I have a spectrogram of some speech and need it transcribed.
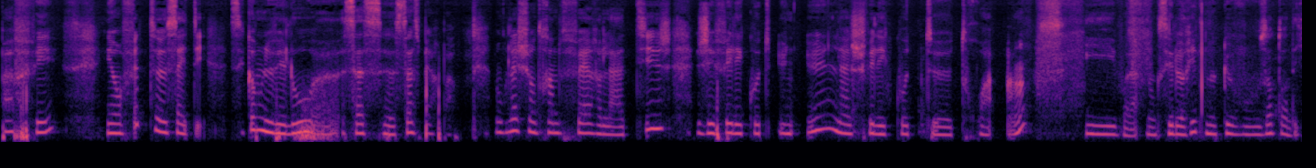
pas fait. Et en fait, euh, ça a été. C'est comme le vélo, euh, ça se, ça se perd pas. Donc là, je suis en train de faire la tige. J'ai fait les côtes 1-1. Là, je fais les côtes 3-1. Et voilà, donc c'est le rythme que vous entendez.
